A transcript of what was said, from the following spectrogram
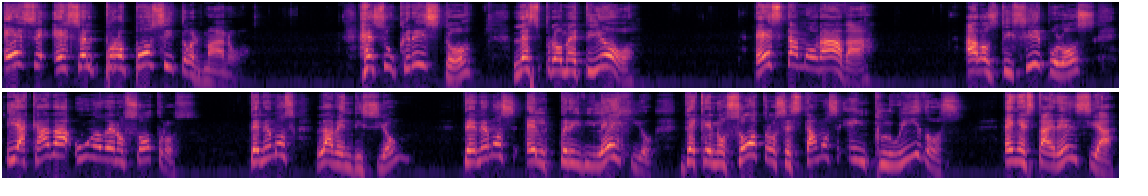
Ese es el propósito, hermano. Jesucristo les prometió esta morada a los discípulos y a cada uno de nosotros. Tenemos la bendición, tenemos el privilegio de que nosotros estamos incluidos en esta herencia.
